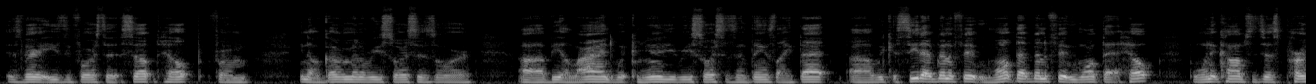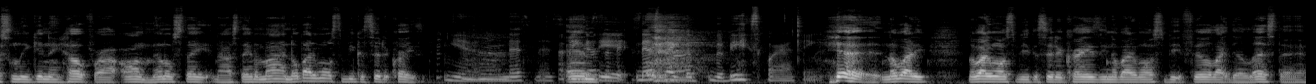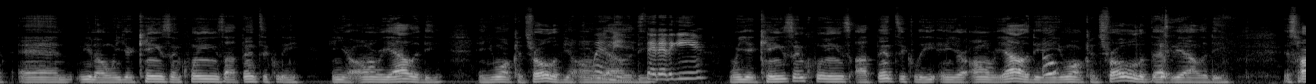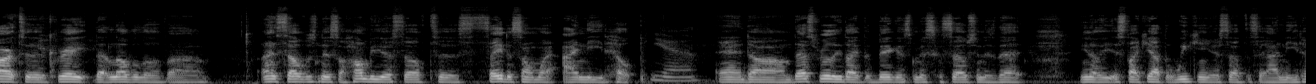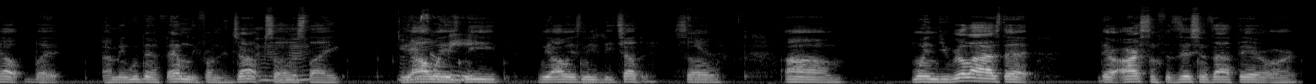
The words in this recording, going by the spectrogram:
it's very easy for us to accept help from, you know, governmental resources or uh, be aligned with community resources and things like that. Uh, we can see that benefit. We want that benefit. We want that help. But when it comes to just personally getting help for our own mental state and our state of mind, nobody wants to be considered crazy. Yeah, that's that's, think that's that's the it. big- That's like the, the biggest part, I think. Yeah, nobody nobody wants to be considered crazy. Nobody wants to be feel like they're less than. And you know, when you're kings and queens authentically in your own reality and you want control of your own Wait a minute, reality. say that again. when you're kings and queens authentically in your own reality and you want control of that reality, it's hard to create that level of uh, unselfishness or humble yourself to say to someone, I need help. Yeah, And um, that's really like the biggest misconception is that, you know, it's like you have to weaken yourself to say, I need help. But I mean, we've been family from the jump. So it's like we always need, we always needed each other. So um, when you realize that there are some physicians out there or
